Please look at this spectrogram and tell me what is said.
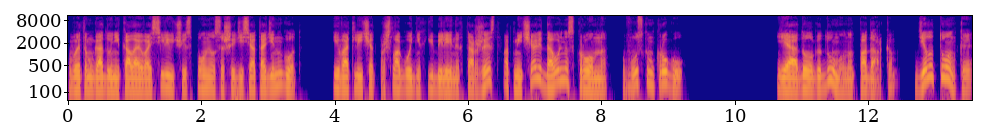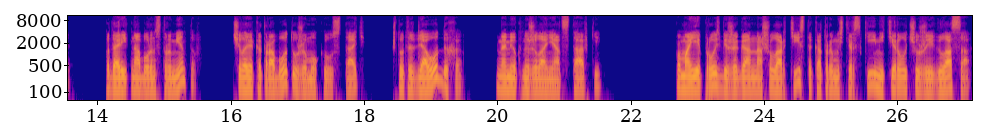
В этом году Николаю Васильевичу исполнился 61 год, и в отличие от прошлогодних юбилейных торжеств, отмечали довольно скромно, в узком кругу. Я долго думал над подарком. Дело тонкое. Подарить набор инструментов? Человек от работы уже мог и устать. Что-то для отдыха? Намек на желание отставки? По моей просьбе Жиган нашел артиста, который мастерски имитировал чужие голоса.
